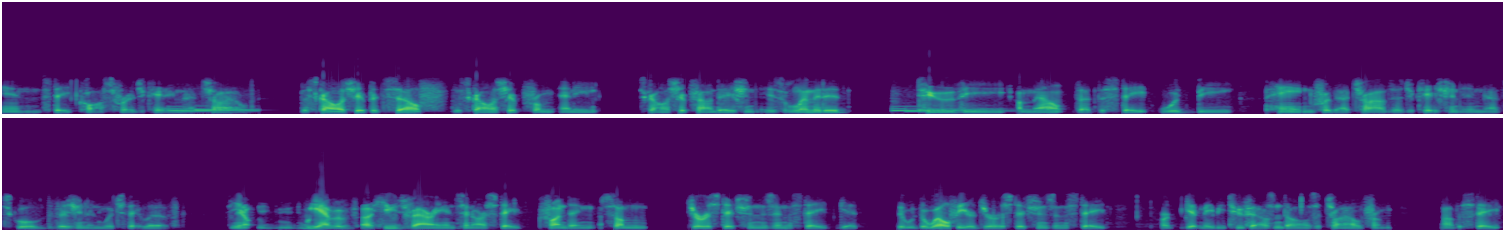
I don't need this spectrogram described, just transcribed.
in state costs for educating that child. The scholarship itself, the scholarship from any scholarship foundation is limited to the amount that the state would be paying for that child's education in that school division in which they live. You know, we have a, a huge variance in our state funding. Some jurisdictions in the state get the, the wealthier jurisdictions in the state or get maybe two thousand dollars a child from uh, the state.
